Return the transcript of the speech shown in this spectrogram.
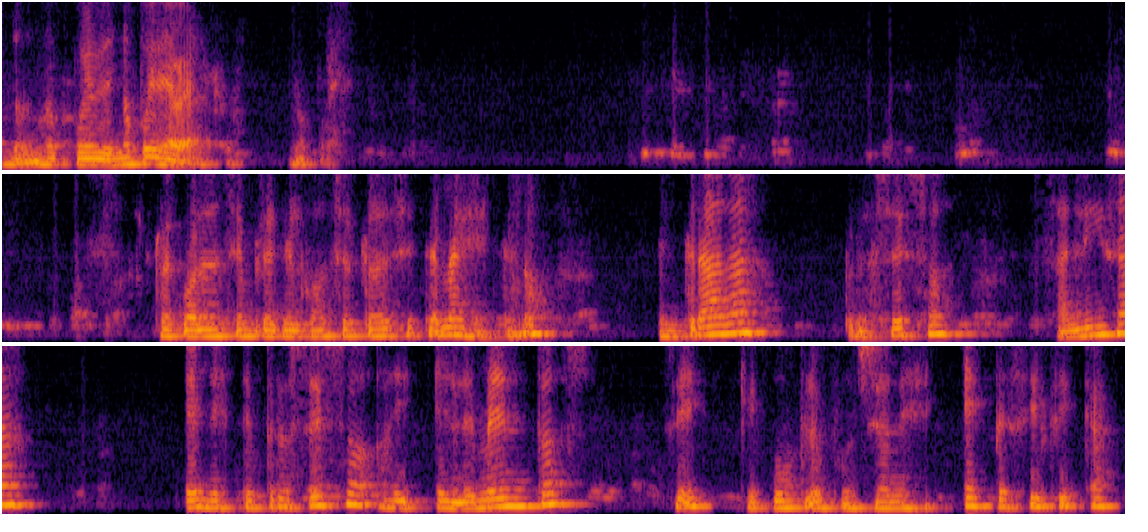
no, puede, no puede haberlo, no puede. Recuerden siempre que el concepto de sistema es este, ¿no? Entrada, proceso, salida. En este proceso hay elementos ¿sí? que cumplen funciones específicas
